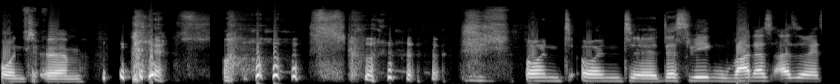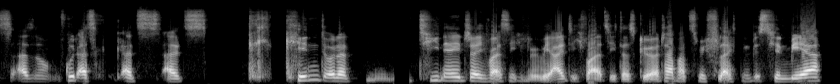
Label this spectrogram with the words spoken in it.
Und, ähm, und und äh, deswegen war das also jetzt, also gut, als, als, als Kind oder Teenager, ich weiß nicht, wie alt ich war, als ich das gehört habe, hat es mich vielleicht ein bisschen mehr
